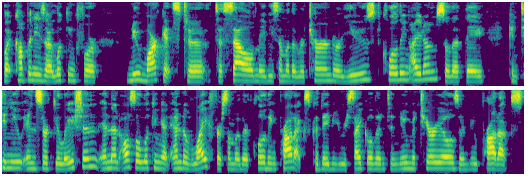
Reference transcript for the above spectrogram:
but companies are looking for new markets to to sell maybe some of the returned or used clothing items so that they continue in circulation and then also looking at end of life for some of their clothing products. Could they be recycled into new materials or new products?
